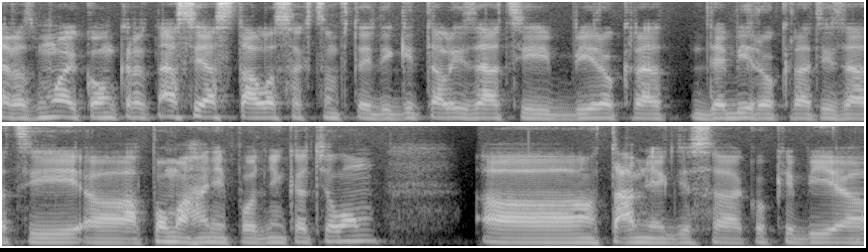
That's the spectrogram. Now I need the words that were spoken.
teraz moje konkrétne, asi ja stále sa chcem v tej digitalizácii, byrokrat, debirokratizácii a pomáhanie podnikateľom. A tam niekde sa ako keby a,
